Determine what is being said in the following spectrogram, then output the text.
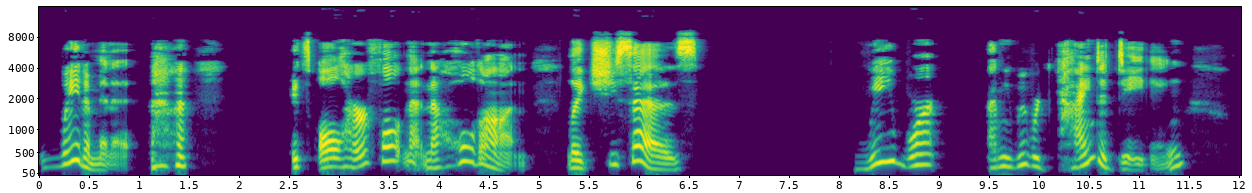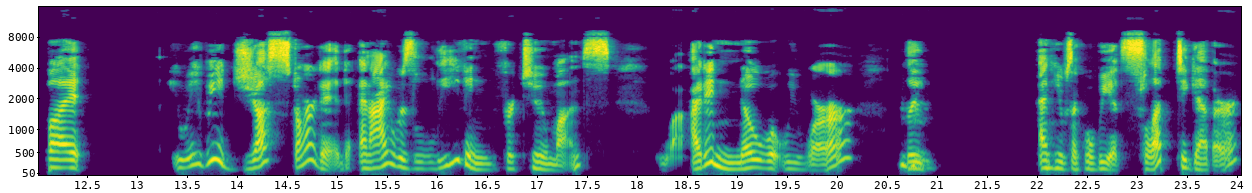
wait a minute it's all her fault now, now hold on like she says we weren't I mean, we were kind of dating, but we we had just started, and I was leaving for two months. I didn't know what we were, like, Mhm. and he was like, "Well, we had slept together."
